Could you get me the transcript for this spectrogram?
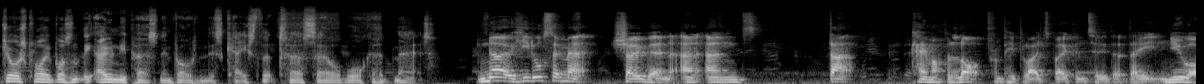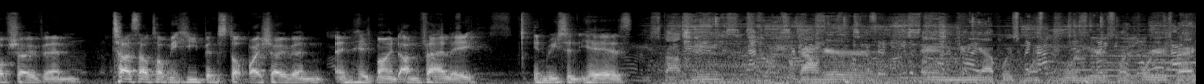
George Floyd wasn't the only person involved in this case that Tercel Walker had met. No, he'd also met Chauvin, and, and that came up a lot from people I'd spoken to that they knew of Chauvin. Tercel told me he'd been stopped by Chauvin, in his mind, unfairly in recent years. Stopped me down here in Minneapolis once before years, like four years back.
